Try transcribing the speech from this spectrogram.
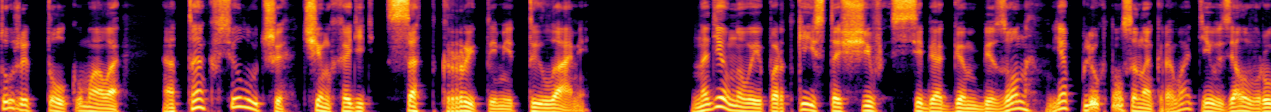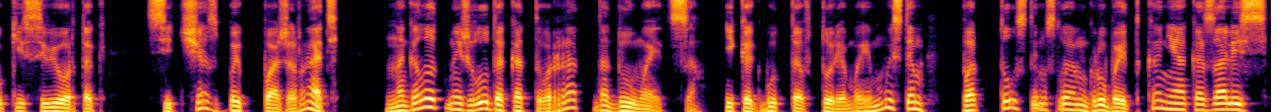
тоже толку мало. А так все лучше, чем ходить с открытыми тылами. Надев новые портки и стащив с себя гамбизон, я плюхнулся на кровать и взял в руки сверток. Сейчас бы пожрать, на голодный желудок отвратно думается. И как будто вторя моим мыслям, под толстым слоем грубой ткани оказались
